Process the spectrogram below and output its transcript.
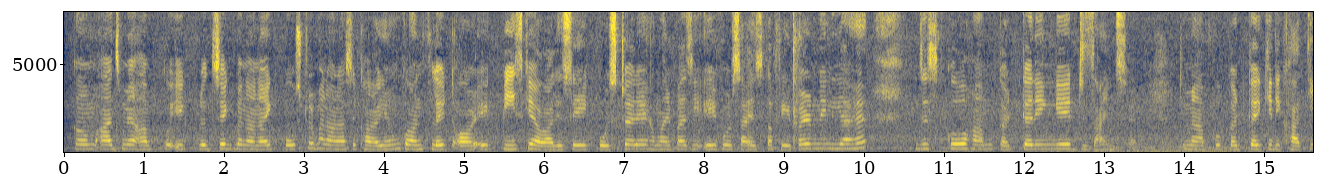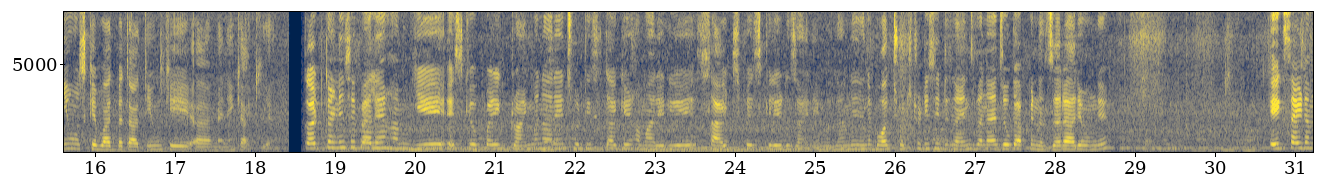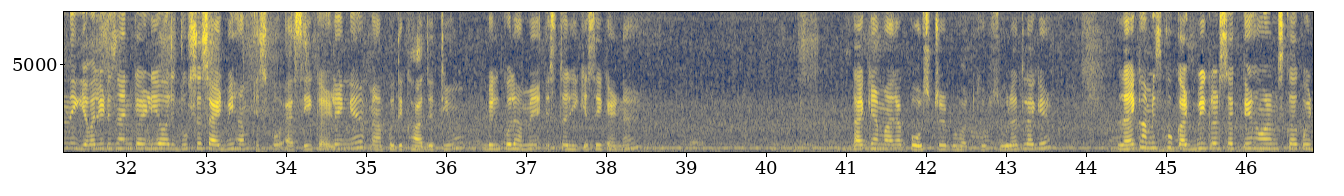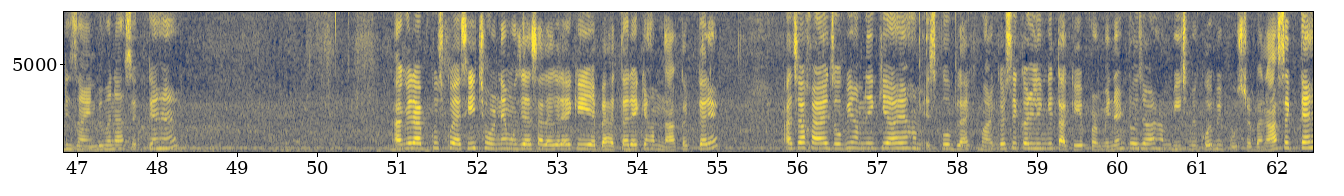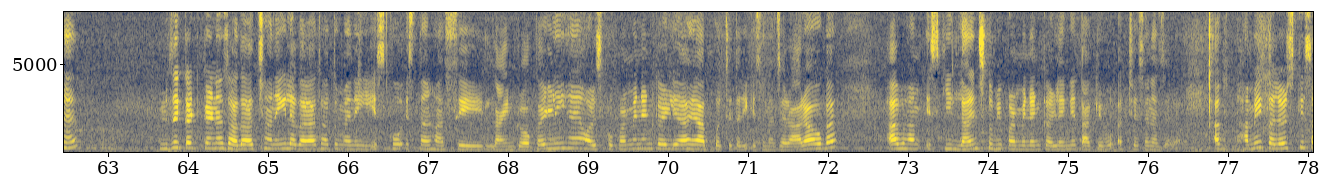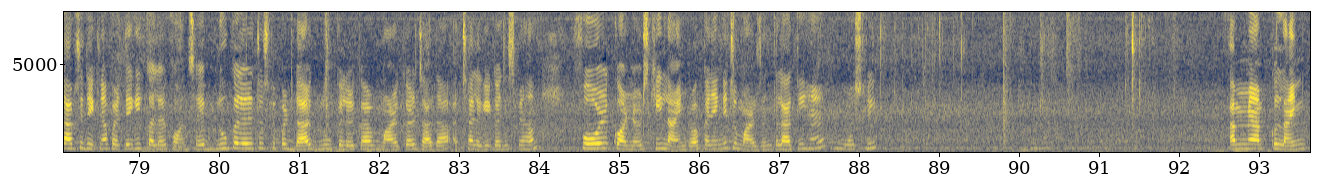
कम, आज मैं आपको एक प्रोजेक्ट बनाना, एक पोस्टर बनाना सिखा रही हूँ कॉन्फ्लिक्ट और एक पीस के हवाले से एक पोस्टर है। हमारे पास ये ए फोर साइज़ का पेपर हमने लिया है, जिसको हम कट करेंगे डिज़ाइन से। तो मैं आपको कट करके दिखाती हूँ, उसके बाद बताती हूँ कि मैंने क्या किया। कट करने से पहले हम ये, इसके ऊपर एक ड्राइंग बना रहे हैं छोटी सी ताकि हमारे लिए साइड्स पे इसके लिए डिज़ाइनिंग हो जाए। हमने बहुत छोटी छोटी सी डिज़ाइंस बनाए, जो कि आपके नज़र आ रहे होंगे। एक साइड हमने ये वाली डिज़ाइन कर लिया और दूसरे साइड भी हम इसको ऐसे ही कर लेंगे। मैं आपको दिखा देती हूँ। बिल्कुल हमें इस तरीके से करना है। ताकि हमारा पोस्टर बहुत खूबसूरत लगे। लाइक हम इसको कट भी कर सकते हैं और हम इसका कोई डिज़ाइन भी बना सकते हैं। अगर आपको उसको ऐसे ही छोड़ना है, मुझे ऐसा लग रहा है कि ये बेहतर है कि हम ना कट करें। अच्छा खैर, जो भी हमने किया है, हम इसको ब्लैक मार्कर से कर लेंगे ताकि परमानेंट हो जाए। हम बीच में कोई भी पोस्टर बना सकते हैं। मुझे कट करना ज़्यादा अच्छा नहीं लग रहा था तो मैंने ये इसको इस तरह से लाइन ड्रॉ कर ली है और इसको परमानेंट कर लिया है। आपको अच्छे तरीके से नज़र आ रहा होगा। अब हम इसकी लाइंस को भी परमानेंट कर लेंगे ताकि वो अच्छे से नज़र आए। अब हमें कलर्स के हिसाब से देखना पड़ता है कि कलर कौन सा है। ब्लू कलर है तो उसके ऊपर डार्क ब्लू कलर का मार्कर ज़्यादा अच्छा लगेगा, जिसमें हम फोर कॉर्नर्स की लाइन ड्रॉ करेंगे जो मार्जिन कहलाती हैं मोस्टली अब मैं आपको लाइन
